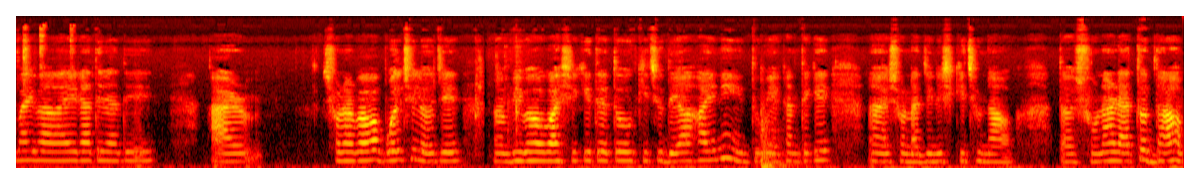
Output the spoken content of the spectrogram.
Bye bye Radhe Radhe. আর সোনার বাবা বলছিল যে আহ, বিবাহ বার্ষিকীতে তো কিছু দেওয়া হয়নি তুমি এখান থেকে সোনার জিনিস কিছু নাও। তা সোনার এত দাম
